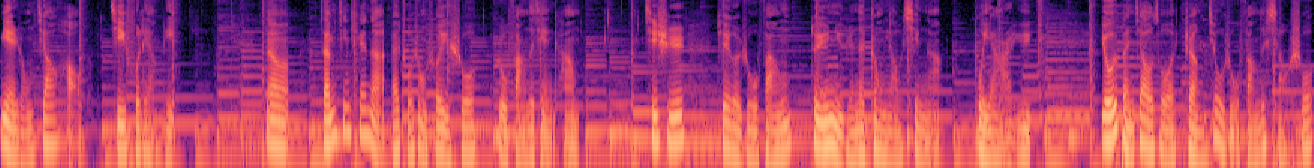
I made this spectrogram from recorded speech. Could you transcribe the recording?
面容姣好、肌肤亮丽。那咱们今天呢，来着重说一说乳房的健康。其实，这个乳房对于女人的重要性啊，不言而喻。有一本叫做《拯救乳房》的小说，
